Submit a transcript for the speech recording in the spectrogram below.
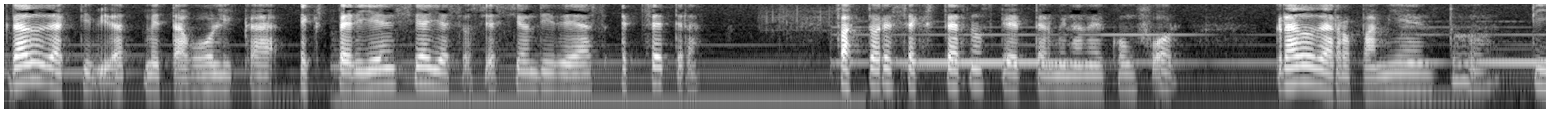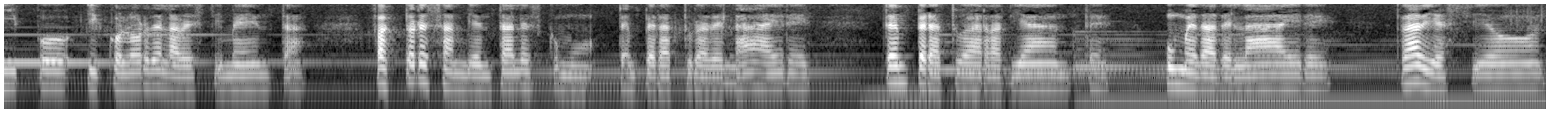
grado de actividad metabólica, experiencia y asociación de ideas, etc. Factores externos que determinan el confort, grado de arropamiento, tipo y color de la vestimenta, factores ambientales como temperatura del aire, temperatura radiante, humedad del aire, radiación,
